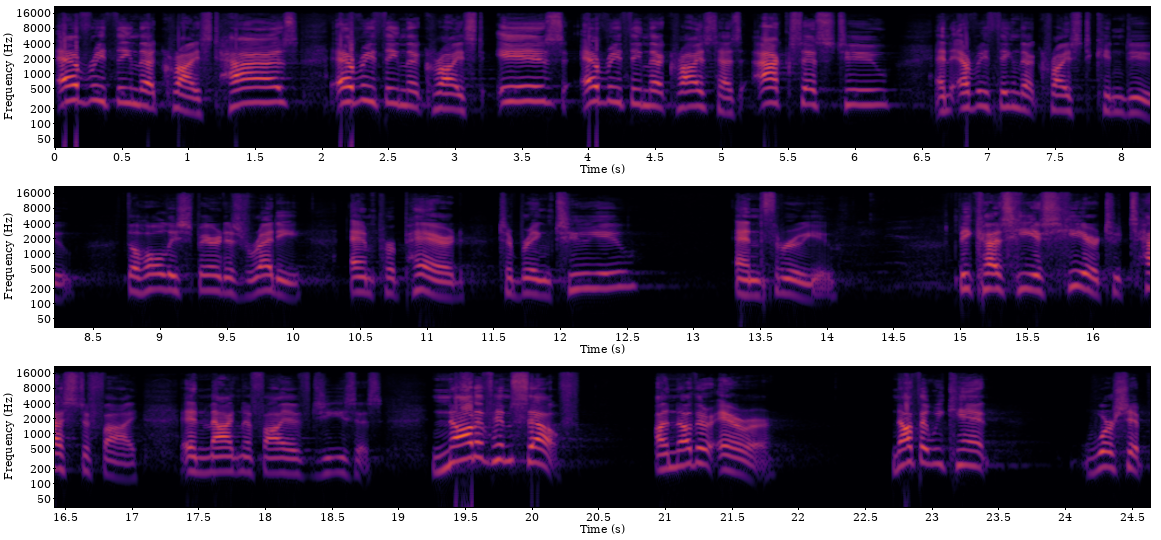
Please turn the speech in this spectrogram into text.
Everything that Christ has, everything that Christ is, everything that Christ has access to, and everything that Christ can do. The Holy Spirit is ready and prepared to bring to you and through you because he is here to testify and magnify of Jesus, not of himself. Another error. Not that we can't worship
